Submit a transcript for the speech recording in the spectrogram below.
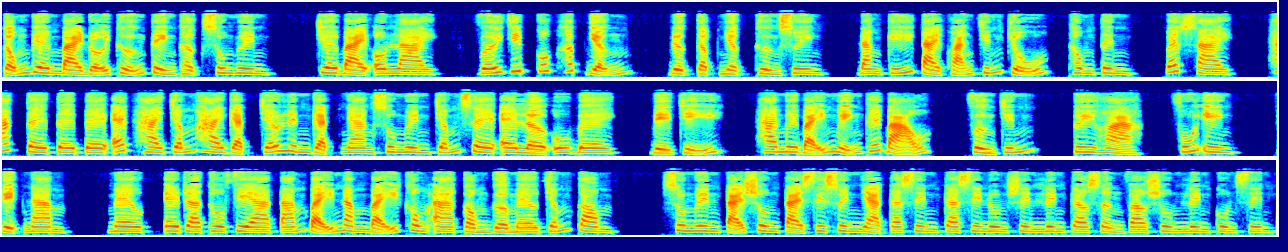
Cổng game bài đổi thưởng tiền thật Xuân Nguyên, chơi bài online, với zip cốt hấp dẫn, được cập nhật thường xuyên, đăng ký tài khoản chính chủ, thông tin, website, https 2 2 gạch chéo link gạch ngang sunwin club địa chỉ 27 Nguyễn Thế Bảo, phường 9, Tuy Hòa, Phú Yên, Việt Nam, mail eratophia 87570 a gmail com. Xuân Nguyên tải xuân tài si xuyên nhà casin casinun sin linh cao sần vào xuân linh cun sin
